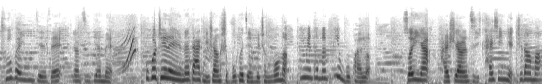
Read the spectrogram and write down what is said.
除非你减肥，让自己变美。不过这类人呢，大体上是不会减肥成功的，因为他们并不快乐。所以呀，还是要让自己开心点，知道吗？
